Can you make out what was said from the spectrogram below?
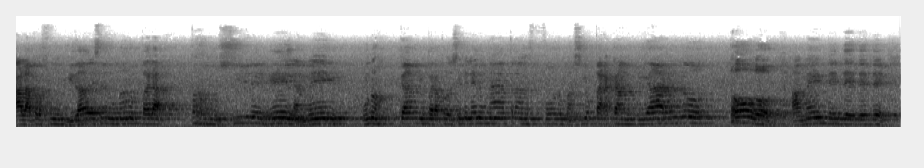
a la profundidad del ser humano para producir en él, amén, unos cambios, para producir en él una transformación, para cambiarlo todo, amén, de,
